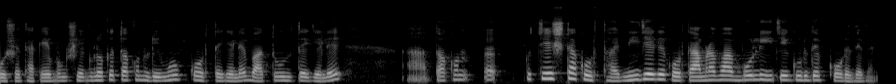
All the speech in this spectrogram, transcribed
বসে থাকে এবং সেগুলোকে তখন রিমুভ করতে গেলে বা তুলতে গেলে তখন চেষ্টা করতে হয়, নিজেকে করতে। আমরা ভাব, বলি যে গুরুদেব করে দেবেন।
